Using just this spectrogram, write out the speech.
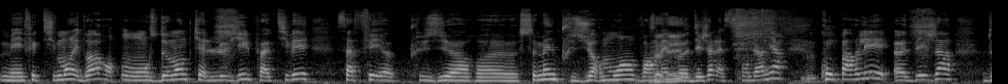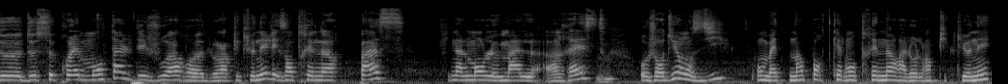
mais effectivement, Edouard, on se demande quel levier il peut activer. Ça fait euh, plusieurs semaines, plusieurs mois, voire même déjà la saison dernière, mm. qu'on parlait déjà de, de, ce problème mental des joueurs de l'Olympique Lyonnais. Les entraîneurs passent, finalement le mal reste. Mm. Aujourd'hui, on se dit qu'on mette n'importe quel entraîneur à l'Olympique lyonnais,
